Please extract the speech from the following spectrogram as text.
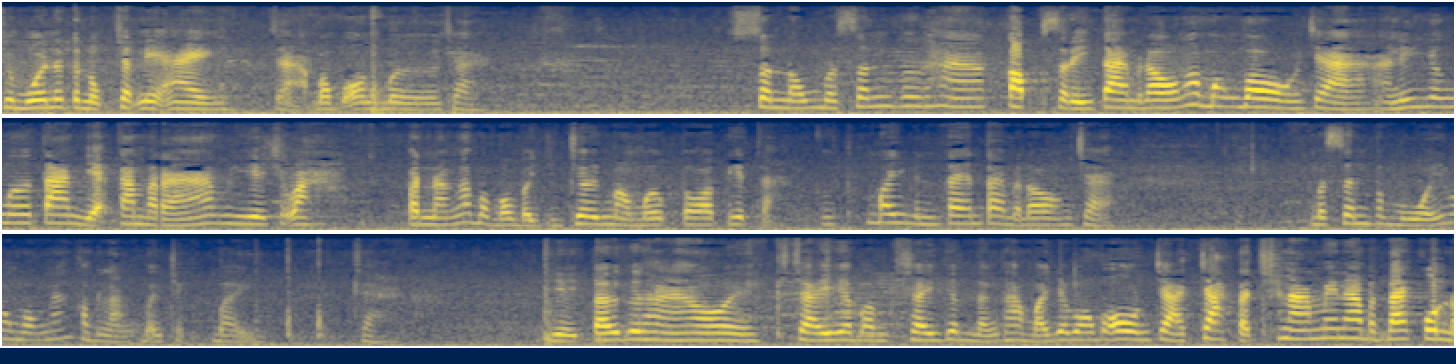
ជាមួយនឹងទំនុកចិត្តនេះឯងចាបងប្អូនមើលចាសនំម៉ាស៊ីនគឺថាកប់សេរីតែម្ដងណាបងបងចាអានេះយើងមើលតាមរយៈកាមេរ៉ាវាច្បាស់ប៉ុណ្ណឹងបងបងបើជើញមកមើលផ្ទាល់ទៀតចាគឺថ្មីមែនតែនតែម្ដងចាម៉ាស៊ីន6បងបងណាកម្លាំង3.3ចានិយាយទៅគឺថាអើយខ្ចីបងខ្ចីខ្ញុំមិនដឹងថាមិនបងប្អូនចាចាស់តែឆ្នាំឯណាប៉ុន្តែគុណ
